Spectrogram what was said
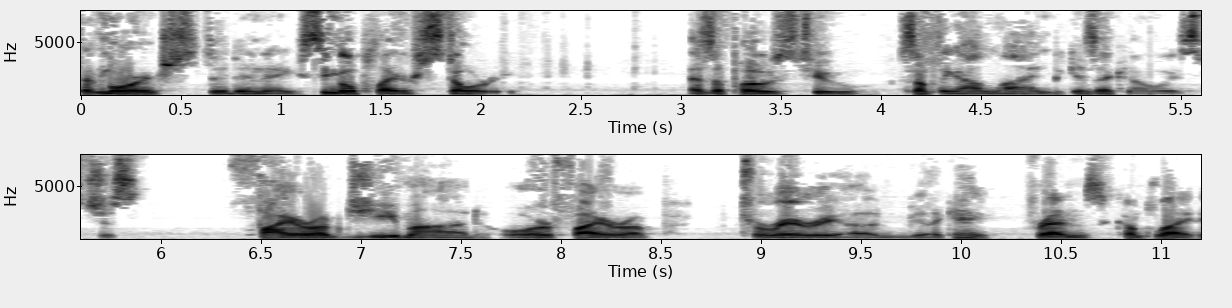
Been more interested in a single player story as opposed to something online because I can always just fire up Gmod or fire up Terraria and be like, "Hey, friends, come play,"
